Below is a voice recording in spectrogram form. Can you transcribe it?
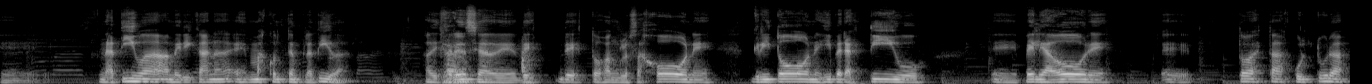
eh, nativa americana, es más contemplativa. A diferencia de, de- de estos anglosajones, gritones, hiperactivos, eh, peleadores. todas estas culturas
